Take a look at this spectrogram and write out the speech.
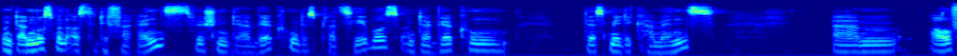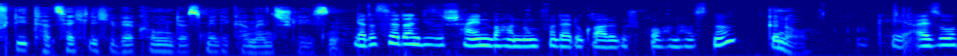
Und dann muss man aus der Differenz zwischen der Wirkung des Placebos und der Wirkung des Medikaments ähm, auf die tatsächliche Wirkung des Medikaments schließen. Ja, das ist ja dann diese Scheinbehandlung, von der du gerade gesprochen hast, ne? Genau. Okay, also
